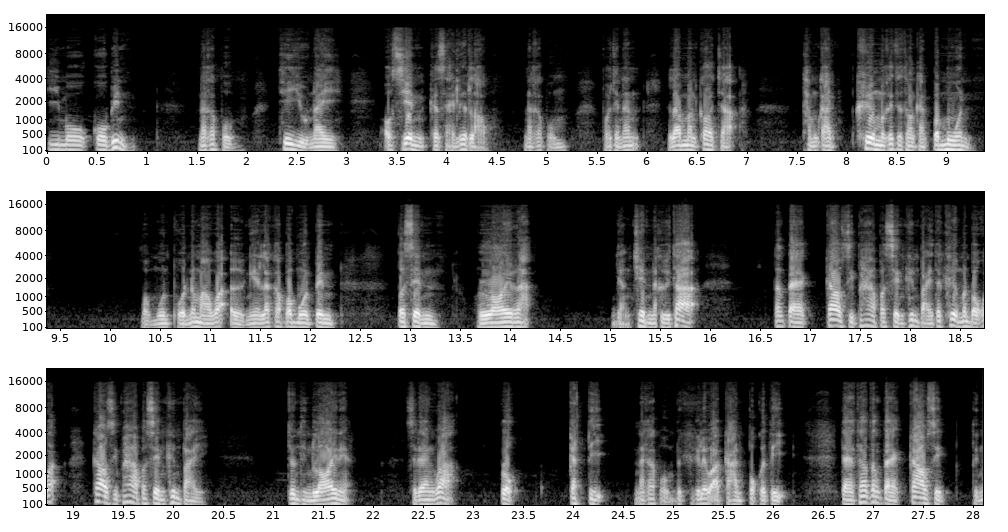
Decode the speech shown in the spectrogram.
ฮีโมโกลบินนะครับผมที่อยู่ในออกซิเจนกระแสเลือดเรานะครับผม เพราะฉะนั้นแล้วมันก็จะทำการเครื่องมันก็จะทำการประมวล ประมวลผลออกมาว่าเออไงแล้วก็ประมวลเป็นเปอร์เซ็นต์ร้อยละ อย่างเช่นนะคือถ้าตั้งแต่ 95%ขึ้นไป ถ้าเครื่องมันบอกว่า 95%ขึ้นไป จนถึงร้อยเนี่ย แสดงว่า ตินะครับผมคือเรียกว่าอาการปกติ แต่ถ้าตั้งแต่ 90 ถึง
